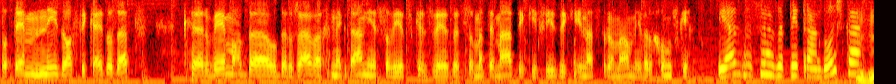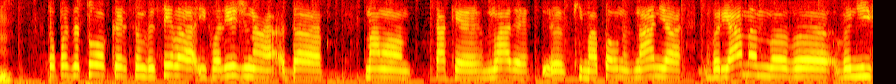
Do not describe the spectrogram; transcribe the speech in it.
potem ni dosti kaj dodati ker vemo, da v državah nekdanje Sovjetske zveze so matematiki, fiziki in astronomi vrhunski. Jaz glasujem za Petra Andolška. Uh Mhm. -huh. To pa zato, ker sem vesela in hvaležna, da imamo take mlade, eh, ki ima polno znanja. Verjamem v, v njih,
